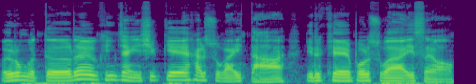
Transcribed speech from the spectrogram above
어, 이런 것들을 굉장히 쉽게 할 수가 있다 이렇게 볼 수가 있어요.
